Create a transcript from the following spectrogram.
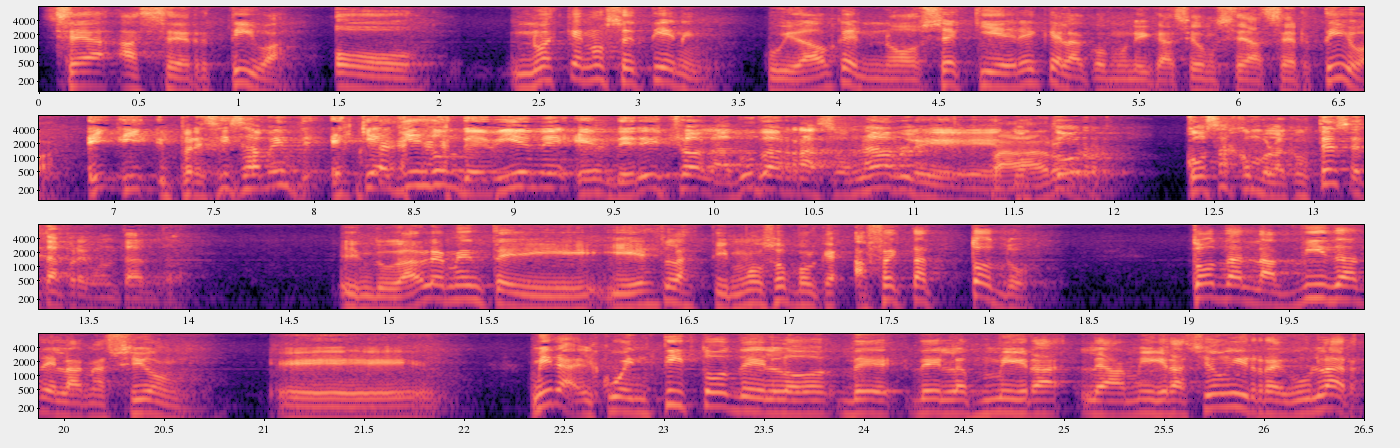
sea asertiva. O no es que no se tienen, cuidado que no se quiere que la comunicación sea asertiva. Y, y- y precisamente, es que allí es donde viene el derecho a la duda razonable, Claro. doctor. Cosas como la que usted se está preguntando. Indudablemente, y, es lastimoso porque afecta todo, toda la vida de la nación. Eh, mira, el cuentito de, lo, la, migra- la migración irregular.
